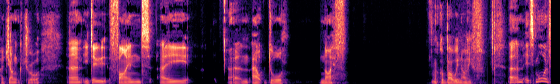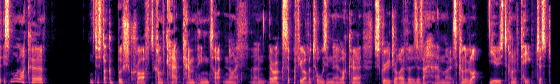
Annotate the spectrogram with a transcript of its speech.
a junk drawer. Um, you do find a um, outdoor knife. Like a Bowie knife. Um, it's more. It's more like a just like a bushcraft kind of camping type knife. Um, there are a few other tools in there, like a screwdrivers. There's a hammer. It's kind of like used to kind of keep just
